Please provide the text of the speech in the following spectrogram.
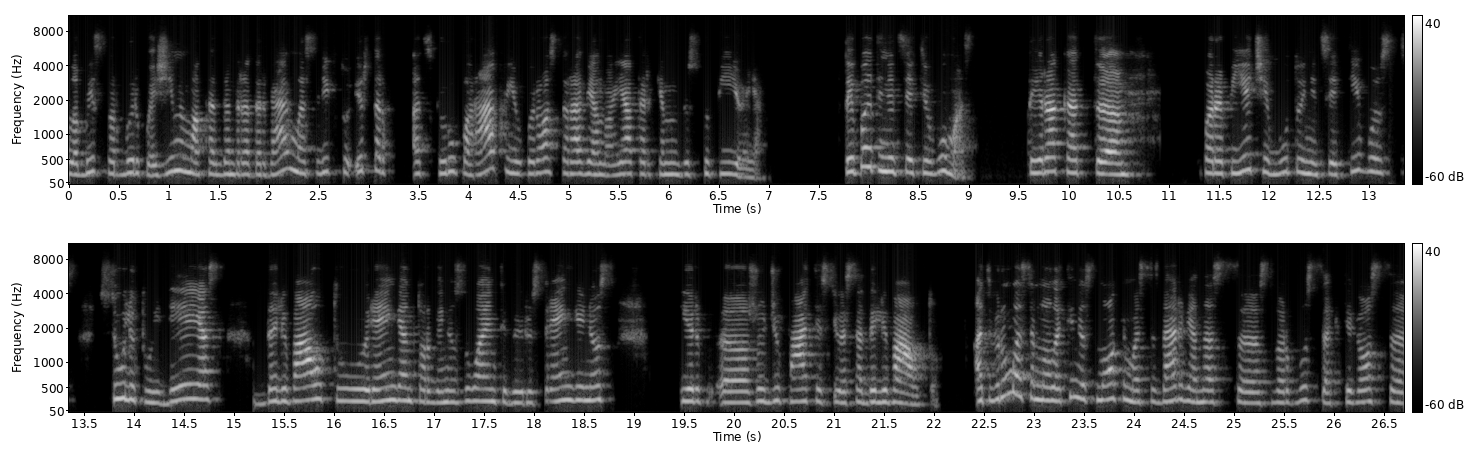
labai svarbu ir pažymima, kad bendradarbiavimas vyktų ir tarp atskirų parapijų, kurios yra vienoje, tarkim, viskupijoje. Taip pat iniciatyvumas. Tai yra, kad e, parapiečiai būtų iniciatyvus, siūlytų idėjas, dalyvautų rengiant, organizuojant įvairius renginius ir, žodžiu, patys juose dalyvautų atvirumas ir nuolatinis mokymasis dar vienas e, svarbus aktyvios e,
